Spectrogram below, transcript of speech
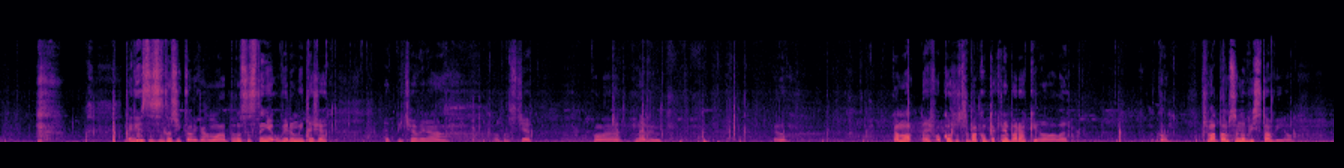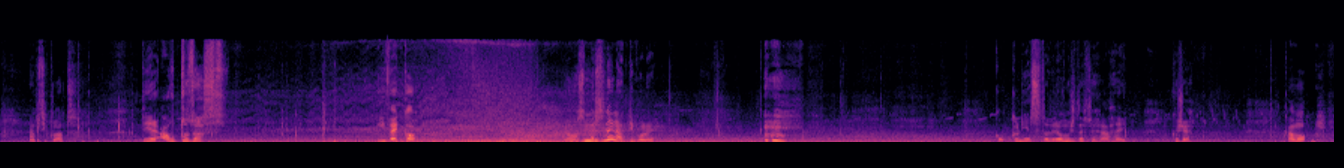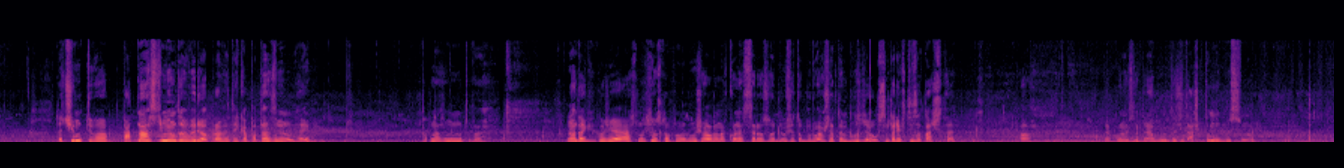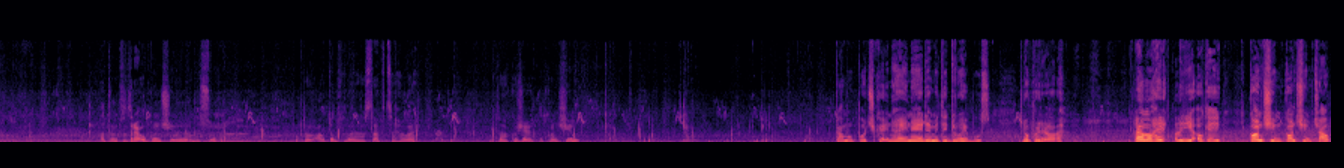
tak jste si to říkali, kámo, ale potom se stejně uvědomíte, že je píčovina a prostě, ale nevím. Jo. Kámo, tady v okolí třeba jako pěkné baraky, jo, ale jako, třeba tam se nový staví, jo. Například, ty je auto zas. Iveko. Jo, zmrzlina, ty vole. Jako klidně si to video můžete přehrát, hej. Jakože, kamo, točím ty vole 15 minutové video, právě teďka 15 minut, hej. 15 minutové. No tak jakože já jsem chtěl stopnout už, ale nakonec se rozhodnu, že to budu až na ten bus, jo. Už jsem tady v té zatáčce. A nakonec to teda budu točit až k tomu busu, no. A tam to teda ukončím na busu. Na autobusové zastávce, hele. To jakože ukončím. Kámo, počkej, ne, nejede mi teď druhý bus. Do prdele. Kámo, hej, lidi, OK, končím, končím, čau.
